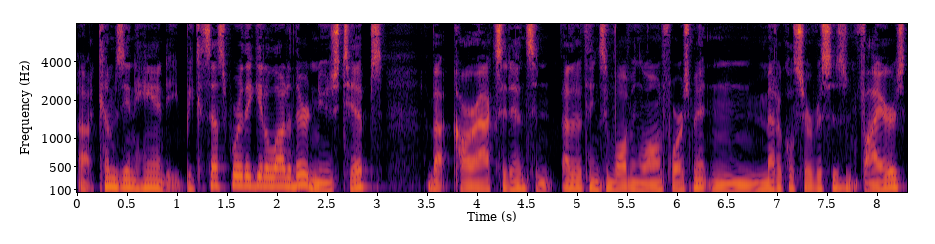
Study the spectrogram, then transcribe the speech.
uh, comes in handy because that's where they get a lot of their news tips about car accidents and other things involving law enforcement and medical services and fires.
